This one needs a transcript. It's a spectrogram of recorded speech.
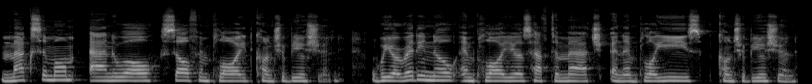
maximum annual self employed contribution. We already know employers have to match an employee's contribution.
